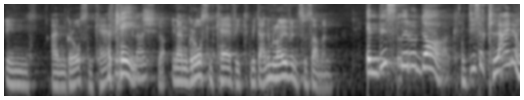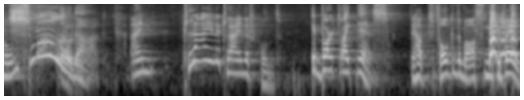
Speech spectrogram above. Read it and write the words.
in einem großen Käfig. cage. vielleicht. Ja, in einem großen Käfig mit einem Löwen zusammen. And this little dog, Und dieser kleine Hund, small little dog, ein kleiner, kleiner Hund, it barked like this. Der hat folgendermaßen gebellt.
